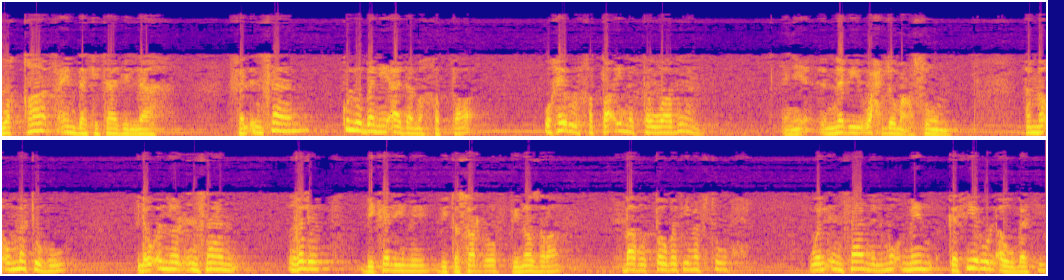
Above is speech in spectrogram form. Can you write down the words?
وقاف عند كتاب الله. فالإنسان كل بني آدم خطاء وخير الخطائين التوابون. يعني النبي وحده معصوم. أما أمته لو أن الإنسان غلط بكلمة بتصرف بنظرة باب التوبة مفتوح. والإنسان المؤمن كثير الأوبة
